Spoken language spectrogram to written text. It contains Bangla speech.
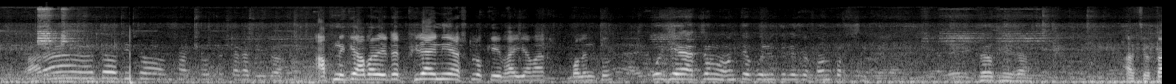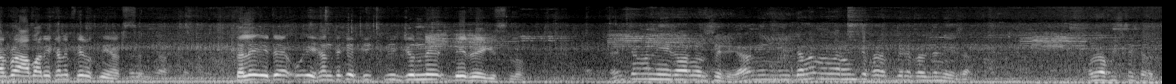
আপনি কি আবার এটা ফিরাই নিয়ে আসলো কে ভাই আমার বলেন তো? ওই যে একজন ফোন করছি। ফেরত নিয়ে যান। আচ্ছা তারপর আবার এখানে ফেরত নিয়ে আসছেন। তাহলে এটা এখান থেকে বিক্রির জন্য বের হয়ে গেছিল। আমার নিয়ে যাওয়ার বলছিল আমি নিয়ে গেলাম আমার ফেরত দিলে ফেরত নিয়ে যান। ওই অফিস থেকে ফেরত।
